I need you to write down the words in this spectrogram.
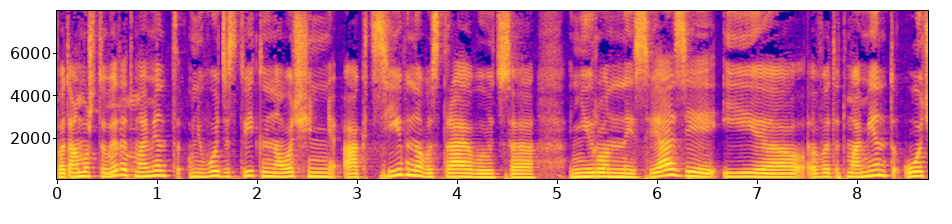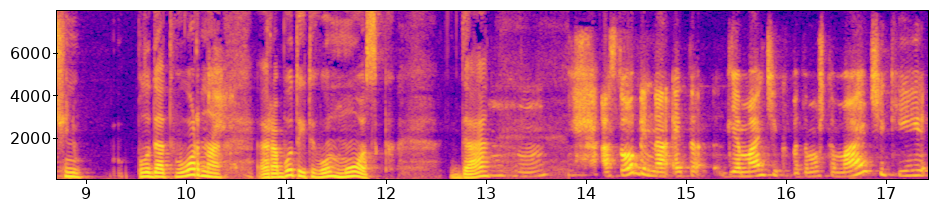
потому что в этот момент у него действительно очень активно выстраиваются нейронные связи, и э, в этот момент очень плодотворно работает его мозг, да. Особенно это для мальчика, потому что мальчики,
